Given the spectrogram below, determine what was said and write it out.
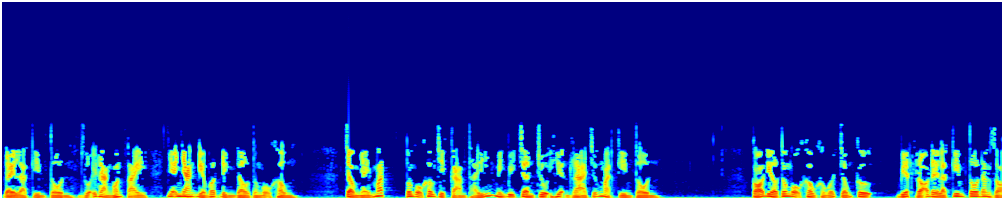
đây là kìm tồn duỗi ra ngón tay, nhẹ nhàng điểm vào đỉnh đầu Tôn Ngộ Không. Trong nháy mắt, Tô Ngộ Không chỉ cảm thấy mình bị trần trụi hiện ra trước mặt Kim Tôn. Có điều Tô Ngộ Không không có chống cự, biết rõ đây là Kim Tôn đang dò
